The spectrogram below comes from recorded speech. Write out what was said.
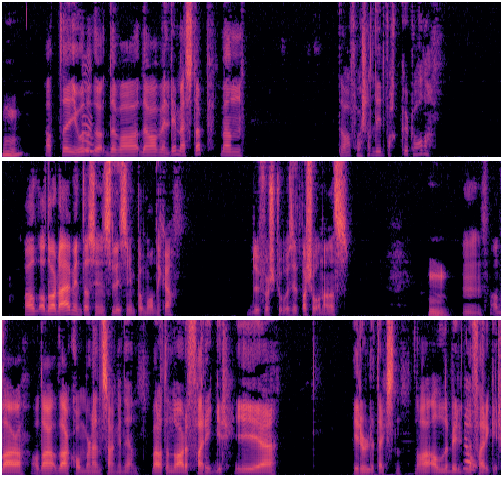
Mm. At uh, jo, det, det, var, det var veldig messed up, men det var fortsatt litt vakkert òg, da. Og, og det var da jeg begynte å synes litt synd på Monica. Du forsto situasjonen hennes. Mhm. Mm, og da, og da, da kommer den sangen igjen. Bare at nå er det farger i, eh, i rulleteksten. Nå har alle bildene Ja. farger.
